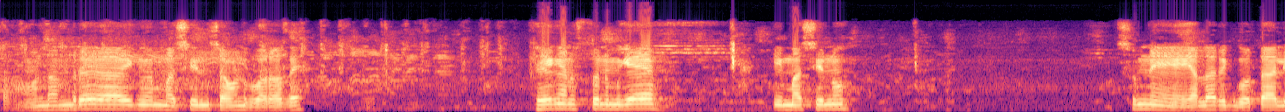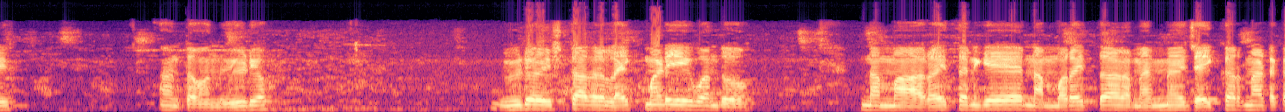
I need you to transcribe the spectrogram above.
ಸೌಂಡ್ ಅಂದರೆ ಈಗ ಮಷಿನ್ ಸೌಂಡ್ ಬರೋದೆ. ಹೇಗೆ ಅನ್ನಿಸ್ತು ನಿಮಗೆ ಈ ಮಷೀನು ಸುಮ್ಮನೆ ಎಲ್ಲರಿಗೂ ಗೊತ್ತಾಗಲಿ ಅಂತ ಒಂದು ವಿಡಿಯೋ ವಿಡಿಯೋ ಇಷ್ಟ ಆದರೆ ಲೈಕ್ ಮಾಡಿ ಒಂದು ನಮ್ಮ ರೈತನಿಗೆ, ನಮ್ಮ ರೈತ, ನಮ್ಮ ಹೆಮ್ಮೆ ಜೈ ಕರ್ನಾಟಕ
